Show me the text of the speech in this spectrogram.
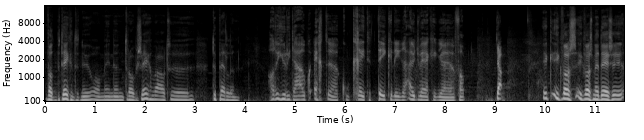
wat betekent het nu om in een tropisch regenwoud te peddelen. Hadden jullie daar ook echt uh, concrete tekeningen, uitwerkingen van? Ja, ik, ik, was, ik was met deze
